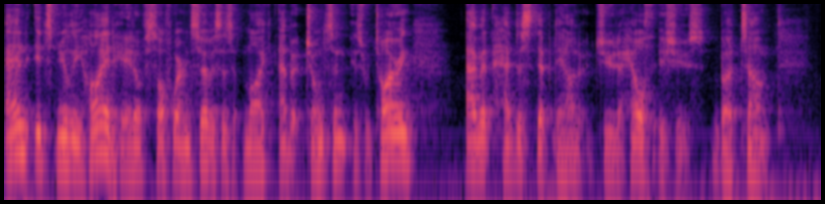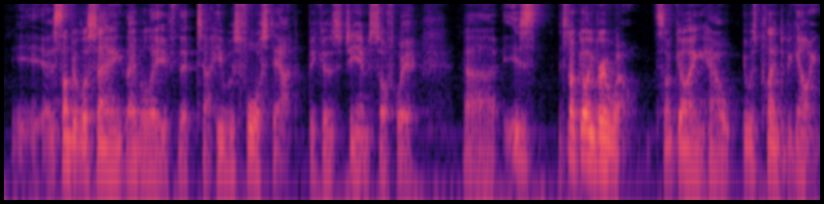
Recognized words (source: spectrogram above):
and its newly hired head of software and services, Mike Abbott. Johnson is retiring. Abbott had to step down due to health issues, but um, some people are saying they believe that uh, he was forced out because GM software uh, is it's not going very well. It's not going how it was planned to be going.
